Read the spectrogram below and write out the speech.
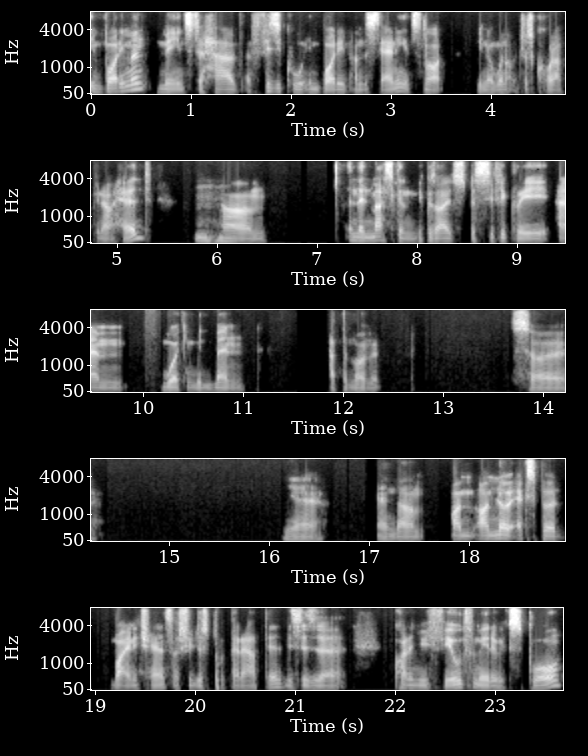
Embodiment means to have a physical embodied understanding. It's not, you know, we're not just caught up in our head. Mhm. Um, and then masculine, because I specifically am working with men at the moment. So, yeah, and um, I'm I'm no expert by any chance. I should just put that out there. This is a quite a new field for me to explore,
